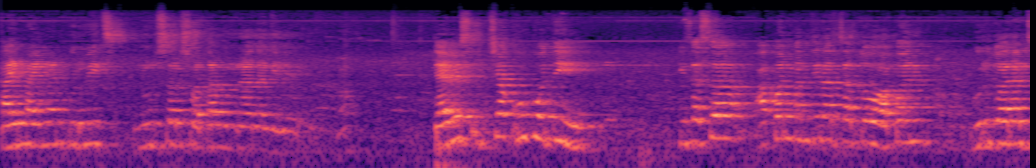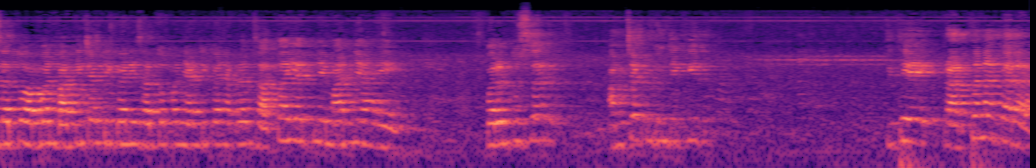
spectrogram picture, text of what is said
काही महिन्यांपूर्वीच नूर सर स्वतः उमराला गेले होते. त्यावेळेस इच्छा खूप होती की जसं आपण मंदिरात जातो आपण गुरुद्वारात जातो आपण बाकीच्या ठिकाणी जातो पण या ठिकाणी आपल्याला जाता येत नाही मान्य आहे. परंतु सर आमच्याकडून देखील तिथे प्रार्थना करा.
